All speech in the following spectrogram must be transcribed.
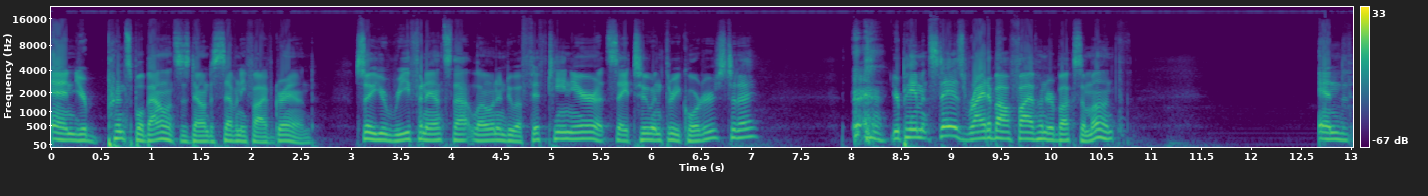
And your principal balance is down to 75 grand. So you refinance that loan into a 15 year at say two and three quarters today. your payment stays right about 500 bucks a month. And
